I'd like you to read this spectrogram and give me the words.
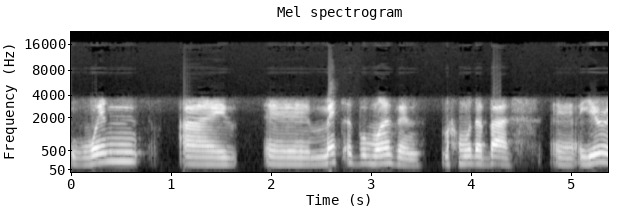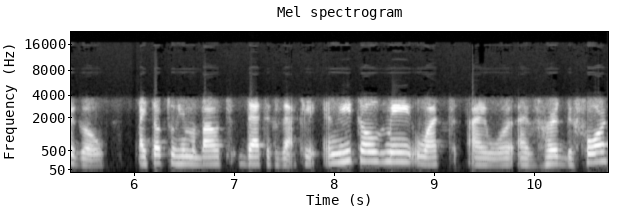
when I uh, met Abu Mazen, Mahmoud Abbas, uh, a year ago. I talked to him about that exactly. And he told me what i w- I've heard before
